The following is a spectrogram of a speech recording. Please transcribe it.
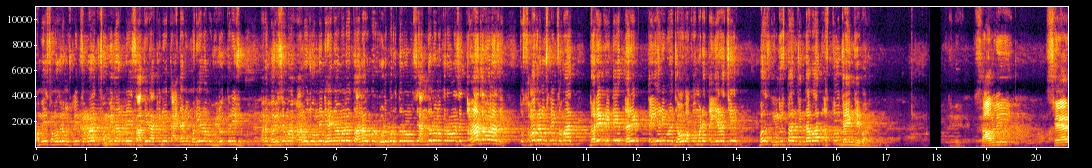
અમે સમગ્ર મુસ્લિમ સમાજ સંવિધાનને સાથે રાખીને કાયદાની મર્યાદામાં વિરોધ કરીશું અને ભવિષ્યમાં આનો જો અમને ન્યાય ના મળે તો આના ઉપર રોડ પર ઉતરવાનો છે, આંદોલનો કરવાના છે, ધરણા કરવાના છે, તો સમગ્ર મુસ્લિમ સમાજ દરેક રીતે દરેક તૈયારીમાં જવાબ આપવા માટે તૈયાર છે. બસ હિન્દુસ્તાન જિંદાબાદ, અસ્તુ, જય જય ભારત. સાવલી શહેર,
